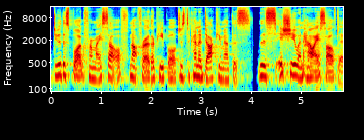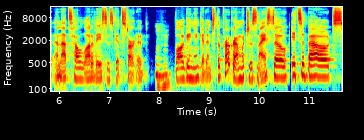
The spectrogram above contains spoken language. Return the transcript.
do this blog for myself, not for other people, just to kind of document this this issue and how I solved it. And that's how a lot of ACEs get started, mm-hmm. blogging and get into the program, which is nice. So it's about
